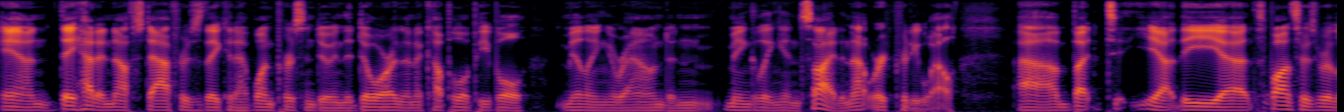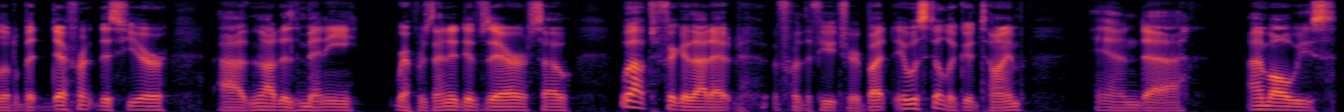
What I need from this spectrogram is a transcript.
And they had enough staffers they could have one person doing the door and then a couple of people milling around and mingling inside, and that worked pretty well. Uh, but yeah, the, uh, the sponsors were a little bit different this year. Uh, not as many representatives there, so we'll have to figure that out for the future. But it was still a good time, and uh, I'm always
